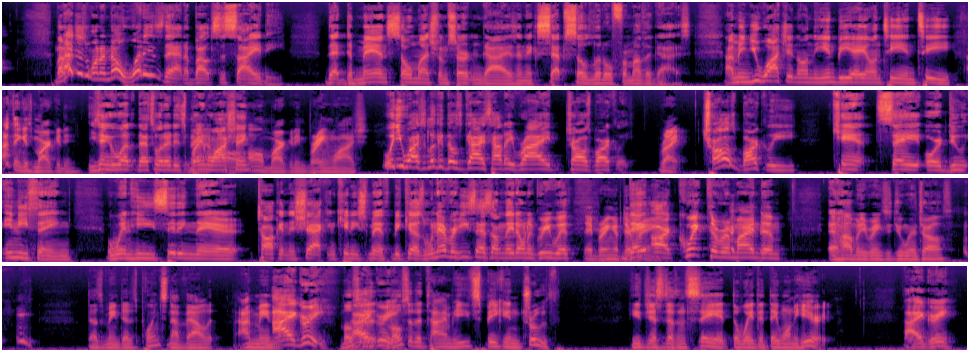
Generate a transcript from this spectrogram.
But I just want to know what is that about society that demands so much from certain guys and accepts so little from other guys? I mean, you watch it on the NBA on TNT. I think it's marketing. You think what that's what it is? Brainwashing. All, all marketing, brainwash. Well, you watch. Look at those guys how they ride Charles Barkley. Right. Charles Barkley can't say or do anything when he's sitting there talking to Shaq and Kenny Smith because whenever he says something they don't agree with, They bring up their they ring. are quick to remind him. And how many rings did you win, Charles? Doesn't mean that his point's not valid. I mean, I agree. most I of the, agree. most of the time he's speaking truth. He just doesn't say it the way that they want to hear it. I agree.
